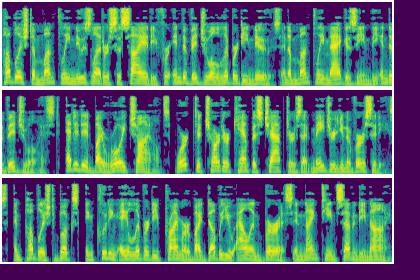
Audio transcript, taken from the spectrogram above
published a monthly newsletter Society for Individual Liberty News and a monthly magazine The Individualist, edited by Roy Childs, worked to charter campus chapters at major universities, and published books, including A Liberty Primer by W. Allen Burris in 1979.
